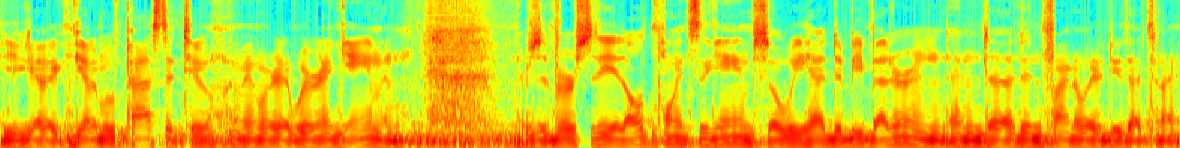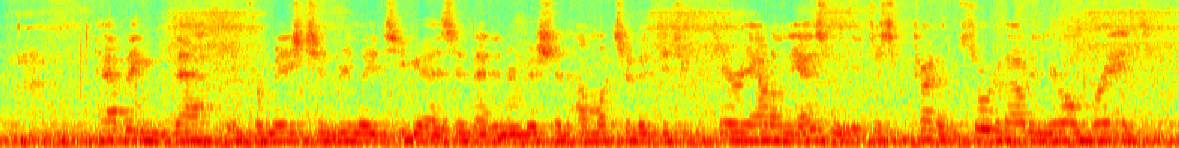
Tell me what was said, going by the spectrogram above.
you gotta you gotta move past it too. I mean we're we're in a game and there's adversity at all points of the game, so we had to be better and and uh, didn't find a way to do that tonight. Having that information relayed to you guys in that intermission, how much of it did you carry out on the ice with you? Just trying to sort it out in your own brains.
